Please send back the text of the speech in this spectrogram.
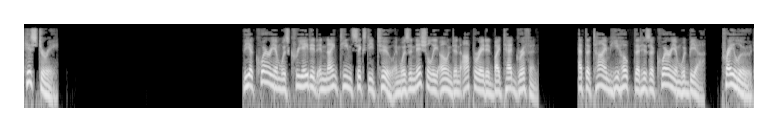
History The aquarium was created in 1962 and was initially owned and operated by Ted Griffin. At the time he hoped that his aquarium would be a «prelude»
